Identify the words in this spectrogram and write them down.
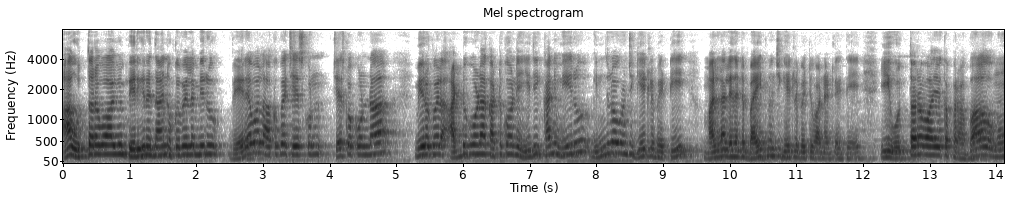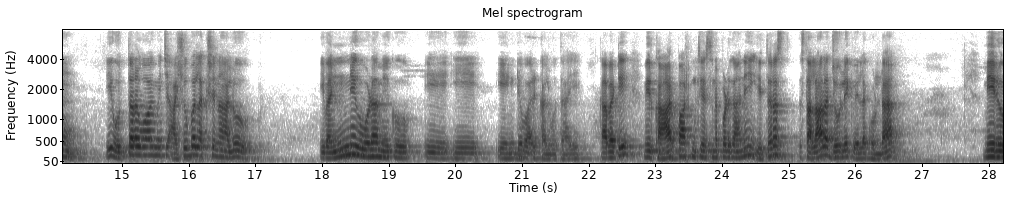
ఆ ఉత్తర వాయువ్యం పెరిగిన దాన్ని ఒకవేళ మీరు వేరే వాళ్ళు ఆక్యుపై చేసుకు చేసుకోకుండా మీరు ఒకవేళ అడ్డు కూడా కట్టుకోండి ఇది కానీ మీరు ఇందులో నుంచి గేట్లు పెట్టి మళ్ళా లేదంటే బయట నుంచి గేట్లు పెట్టి వాడినట్లయితే ఈ ఉత్తర వాయు యొక్క ప్రభావము ఈ ఉత్తర వాయువు ఇచ్చే అశుభ లక్షణాలు ఇవన్నీ కూడా మీకు ఈ ఈ ఈ ఇంటి వారికి కలుగుతాయి. కాబట్టి మీరు కార్ పార్కింగ్ చేసినప్పుడు కానీ ఇతర స్థలాల జోలికి వెళ్ళకుండా మీరు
